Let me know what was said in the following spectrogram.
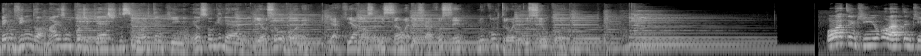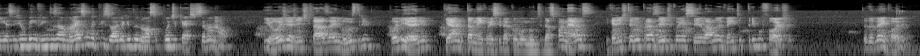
bem-vindo a mais um podcast do Senhor Tanquinho. Eu sou o Guilherme. E eu sou o Rony. E aqui a nossa missão é deixar você no controle do seu corpo. Olá, Tanquinho! Olá, Tanquinha! Sejam bem-vindos a mais um episódio aqui do nosso podcast semanal. E hoje a gente traz a ilustre Poliane, que é também conhecida como Nutri das Panelas, e que a gente teve o prazer de conhecer lá no evento Tribo Forte. Tudo bem, Poli?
